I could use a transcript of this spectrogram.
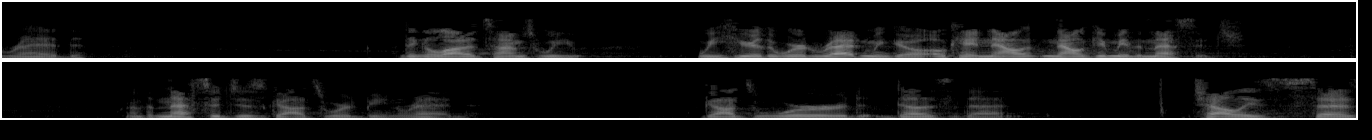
read. I think a lot of times we, we hear the Word read and we go, okay, now, now give me the message. And the message is God's Word being read. God's Word does that. Challies says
